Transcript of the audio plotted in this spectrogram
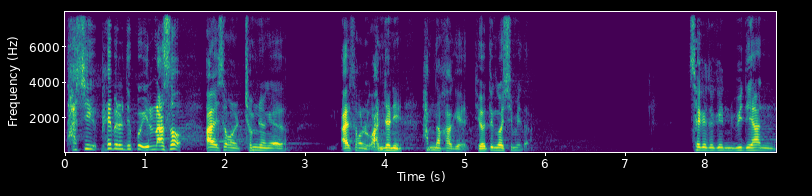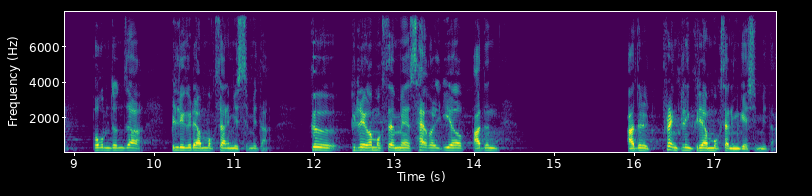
다시 패배를 딛고 일어나서 아이성을 점령해 아이성을 완전히 함락하게 되었던 것입니다. 세계적인 위대한 복음 전자 빌리그레암 목사님이 있습니다. 그 빌리그레암 목사님의 사역을 이어받은 아들 프랭클린 그레암 목사님이 계십니다.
